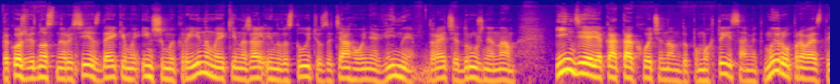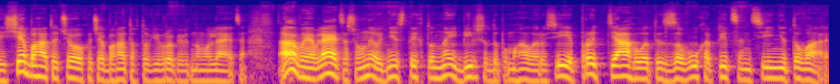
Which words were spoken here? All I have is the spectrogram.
Також відносини Росії з деякими іншими країнами, які, на жаль, інвестують у затягування війни. До речі, дружня нам Індія, яка так хоче нам допомогти, і саміт миру провести, і ще багато чого, хоча багато хто в Європі відмовляється. А виявляється, що вони одні з тих, хто найбільше допомагали Росії протягувати за вуха підсанкційні товари.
